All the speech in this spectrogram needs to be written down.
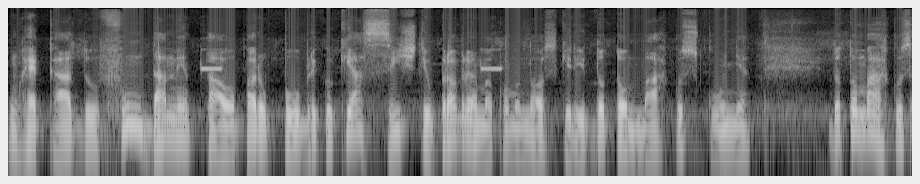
um recado fundamental para o público que assiste o programa, como o nosso querido doutor Marcos Cunha. Doutor Marcos,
